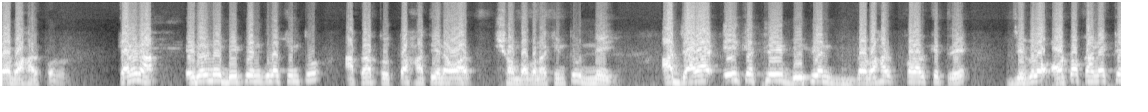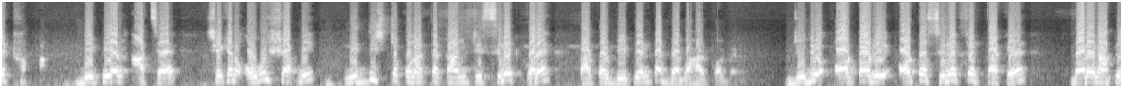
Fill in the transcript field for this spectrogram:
ব্যবহার করুন। কেননা এই ধরনের ভিপিএনগুলো কিন্তু আপনার তথ্য হাতিয়ে নেওয়ার সম্ভাবনা কিন্তু নেই। আর যারা এই ক্ষেত্রে ভিপিএন ব্যবহার করার ক্ষেত্রে যেগুলো অটো কানেক্টেড বিপিএন আছে, সেখানে অবশ্যই আপনি নির্দিষ্ট কোন একটা কান্ট্রি সিলেক্ট করে তারপর বিপিএনটা ব্যবহার করবেন। যদি অটো অটো সিলেক্টেড থাকে, ধরেন আপনি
